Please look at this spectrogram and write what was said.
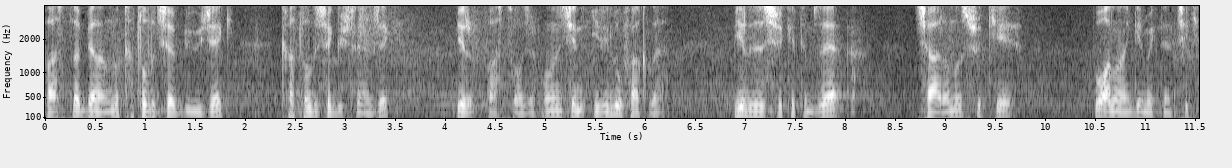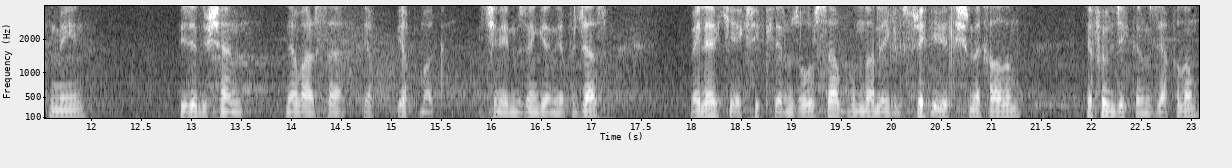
pasta bir anlamda katıldıkça büyüyecek, katıldıkça güçlenecek bir pasta olacak. Onun için irili ufaklı bir dizi şirketimize çağrımız şu ki bu alana girmekten çekinmeyin. Bize düşen ne varsa yap, yapmak için elimizden geleni yapacağız. Velev ki eksikliklerimiz olursa bunlarla ilgili sürekli iletişimde kalalım. Yapabileceklerimizi yapalım.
